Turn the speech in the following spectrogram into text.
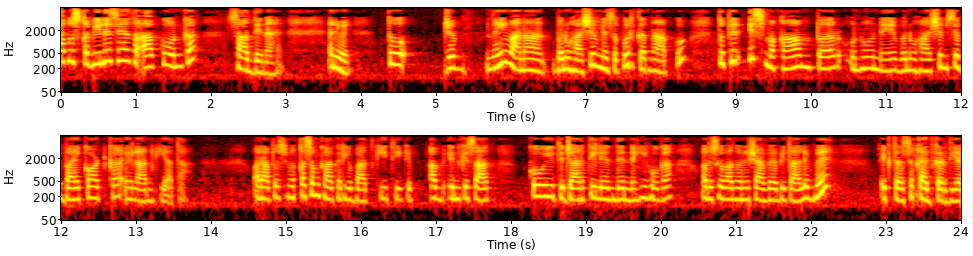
آپ اس قبیلے سے ہیں تو آپ کو ان کا ساتھ دینا ہے anyway, تو جب نہیں مانا بنو ہاشم نے سپرد کرنا آپ کو تو پھر اس مقام پر انہوں نے بنو ہاشم سے بائیکاٹ کا اعلان کیا تھا اور آپس میں قسم کھا کر یہ بات کی تھی کہ اب ان کے ساتھ کوئی تجارتی لین دین نہیں ہوگا اور اس کے بعد انہیں شاب ابی طالب میں ایک طرح سے قید کر دیا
